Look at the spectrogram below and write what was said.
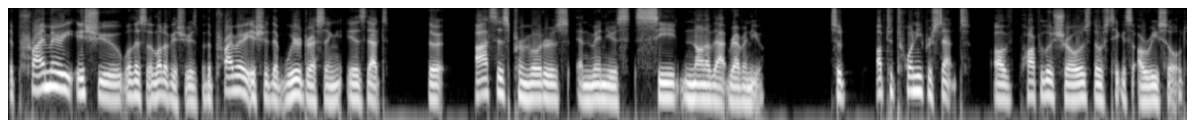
The primary issue, well, there's a lot of issues, but the primary issue that we're addressing is that the artists, promoters, and venues see none of that revenue. Up to 20% of popular shows, those tickets are resold,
